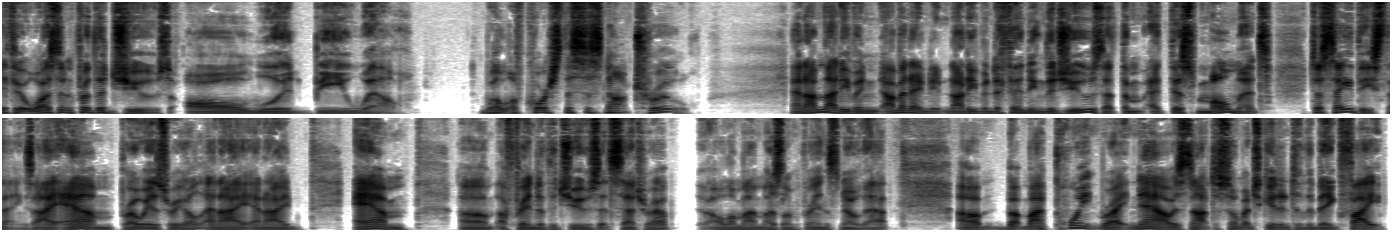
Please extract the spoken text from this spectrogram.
if it wasn't for the Jews, all would be well. Well, of course, this is not true. And I'm not even I'm not even defending the Jews at the at this moment to say these things. I am pro-Israel, and I and I am um, a friend of the Jews, etc. All of my Muslim friends know that. Um, but my point right now is not to so much get into the big fight.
